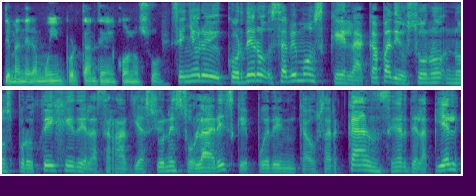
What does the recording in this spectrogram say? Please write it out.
de manera muy importante en el cono sur. Señor eh, Cordero, sabemos que la capa de ozono nos protege de las radiaciones solares que pueden causar cáncer de la piel.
